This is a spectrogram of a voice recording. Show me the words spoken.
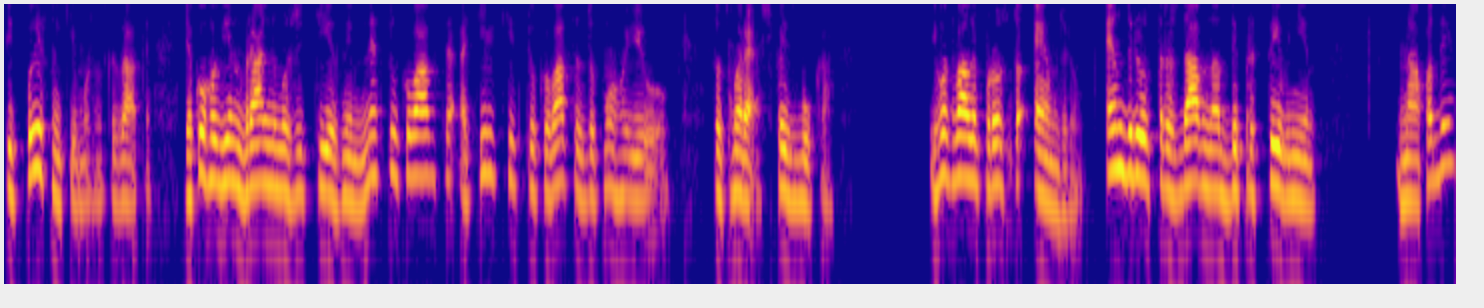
підписників, можна сказати, якого він в реальному житті з ним не спілкувався, а тільки спілкувався з допомогою соцмереж Фейсбука. Його звали просто Ендрю. Ендрю страждав на депресивні напади,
